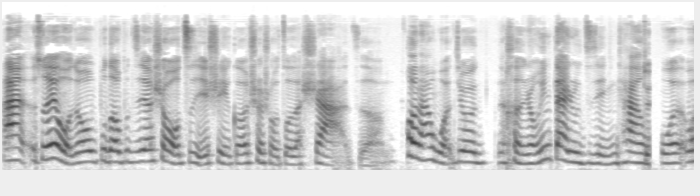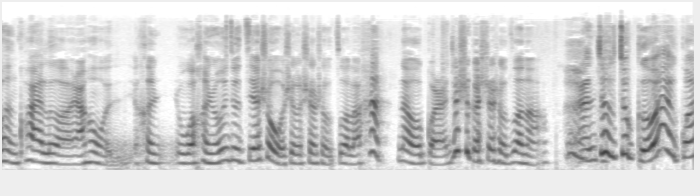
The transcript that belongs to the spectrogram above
哎，所以我就不得不接受自己是一个射手座的傻子。后来我就很容易带入自己，你看我我很快乐，然后我很我很容易就接受我是个射手座了。哈，那我果然就是个射手座呢。嗯，就就格外关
